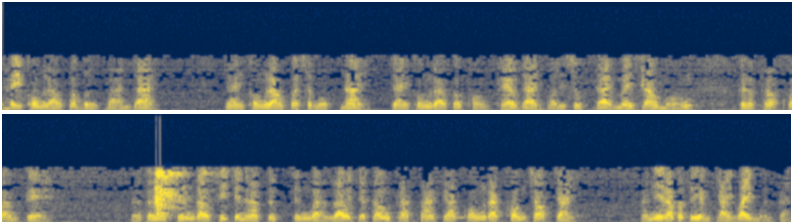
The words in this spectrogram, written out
ใจของเราก็เบิกบานได้ ใจของเราก็สงบได้ ใจของเราก็ผ่องแผ้วได้บริสุทธิ์ได้ไม่เศร้าหมองเพราะความแก่ตลอดถึงเราพิจารณาถึงว่าเราจะต้องพลัดพรากจากของรักของชอบใจ อันนี้เราก็เตรียมใจไว้เหมือนกัน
